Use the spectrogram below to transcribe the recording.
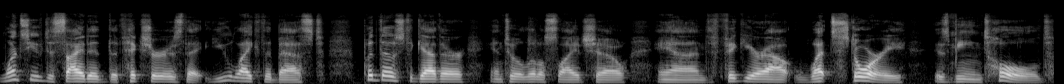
once you've decided the pictures that you like the best, put those together into a little slideshow and figure out what story is being told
